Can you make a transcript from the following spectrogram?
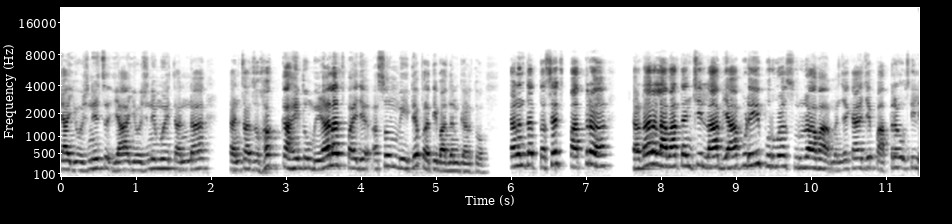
या योजनेचं या योजनेमुळे त्यांना त्यांचा जो हक्क आहे तो मिळालाच पाहिजे असं मी इथे प्रतिपादन करतो. त्यानंतर तसेच पात्र ठरणाऱ्या लाभार्थ्यांची लाभ यापुढेही पूर्वळ सुरू राहावा. म्हणजे काय? जे पात्र होतील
